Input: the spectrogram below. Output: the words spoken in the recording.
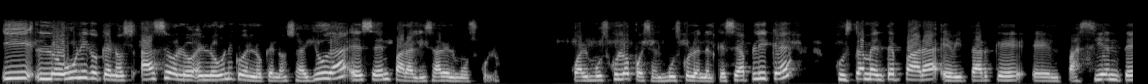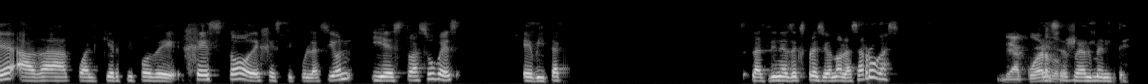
y lo único que nos hace o lo, en lo único en lo que nos ayuda es en paralizar el músculo. ¿Cuál músculo? Pues el músculo en el que se aplique, justamente para evitar que el paciente haga cualquier tipo de gesto o de gesticulación y esto a su vez evita las líneas de expresión o las arrugas. De acuerdo. Eso es realmente.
